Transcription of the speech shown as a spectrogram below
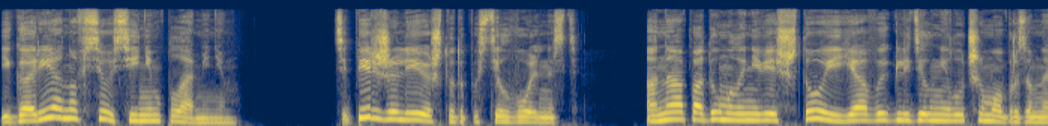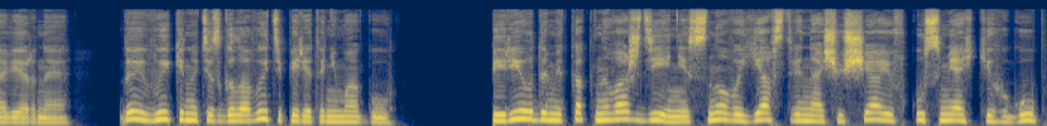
и гори оно все синим пламенем. Теперь жалею, что допустил вольность. Она подумала не весь что, и я выглядел не лучшим образом, наверное. Да и выкинуть из головы теперь это не могу. Периодами, как наваждение, снова явственно ощущаю вкус мягких губ,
